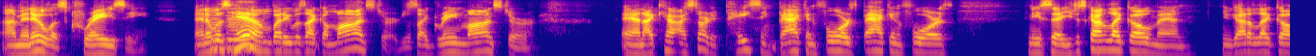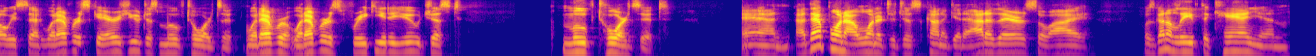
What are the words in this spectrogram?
I mean, it was crazy, and it was Mhm. him, but he was like a monster, just like green monster. And I ca- I started pacing back and forth, back and forth. And he said, "You just gotta let go, man. You gotta let go." He said, "Whatever scares you, just move towards it. Whatever whatever is freaky to you, just." Move towards it And at that point, I wanted to just kind of get out of there. So I was going to leave the canyon,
